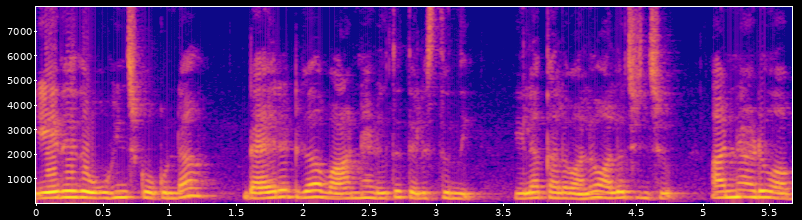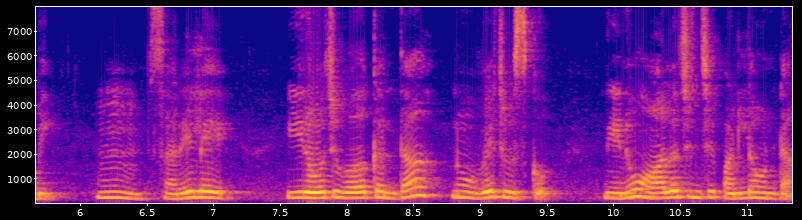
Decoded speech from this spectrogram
ఏదేదో ఊహించుకోకుండా డైరెక్ట్గా వాడిని అడిగితే తెలుస్తుంది. ఇలా కలవాలో ఆలోచించు అన్నాడు అభి. సరేలే. ఈరోజు వర్క్ అంతా నువ్వే చూసుకో. నేను ఆలోచించే పనిలో ఉంటా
